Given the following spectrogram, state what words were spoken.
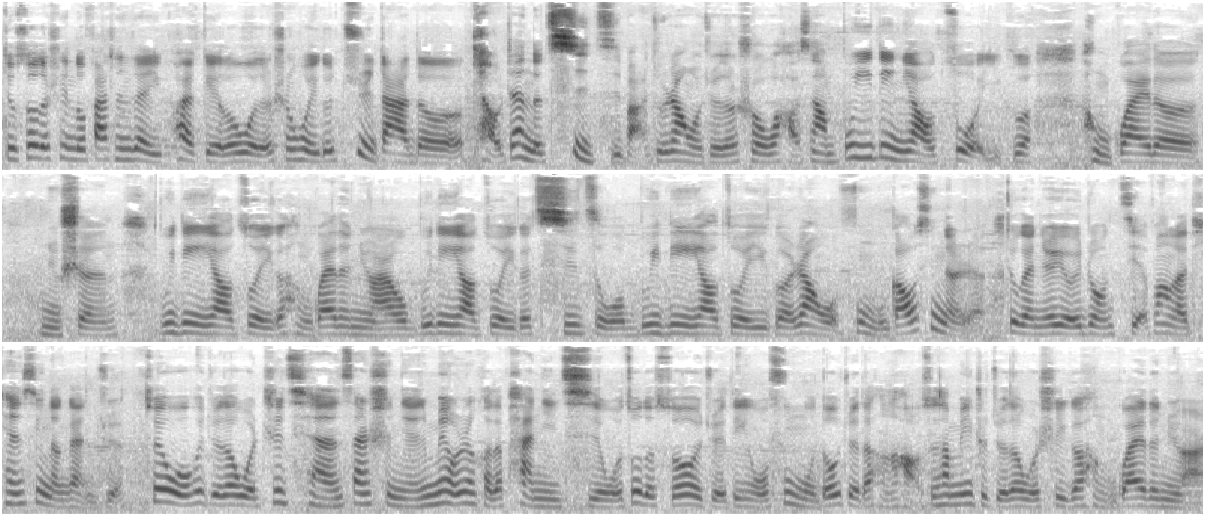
就所有的事情都发生在一块，给了我的生活一个巨大的挑战的契机吧，就让我觉得说我好像不一定要做一个很乖的女生，不一定要做一个很乖的女儿，我不一定要做一个妻子，我不一定要做一个让我父母高兴的人，就感觉有一种解放了天性的感觉。所以我会觉得我之前三十年没有任何的叛逆期，我做的所有决定，我父母都觉得很好，所以他们一直觉得我是一个很乖的女儿。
